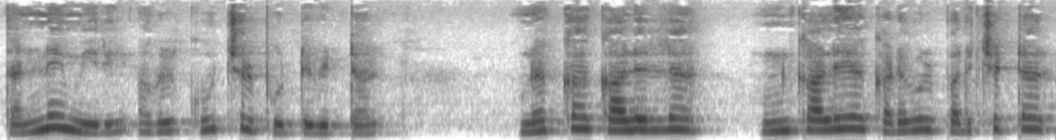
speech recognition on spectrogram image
தன்னை மீறி அவள் கூச்சல் போட்டு விட்டாள். உனக்கா காலில்ல உன் காலையா கடவுள் பறிச்சிட்டார்?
